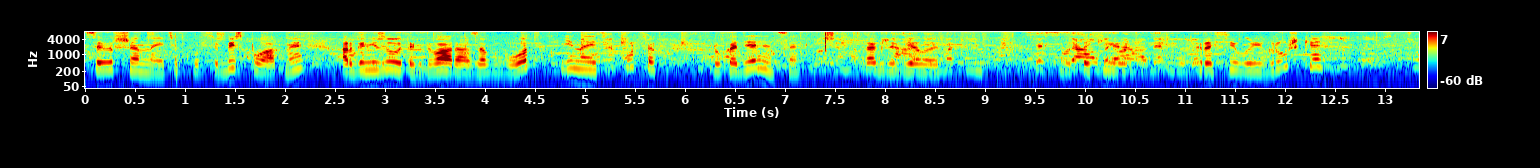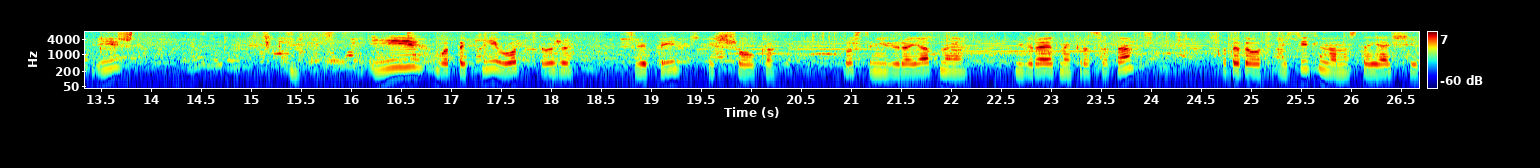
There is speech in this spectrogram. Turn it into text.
совершенно эти курсы бесплатные, организуют их два раза в год. И на этих курсах рукодельницы также делают вот такие вот красивые игрушки и и вот такие вот тоже цветы из шелка. Просто невероятная невероятная красота. Вот это вот действительно настоящие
